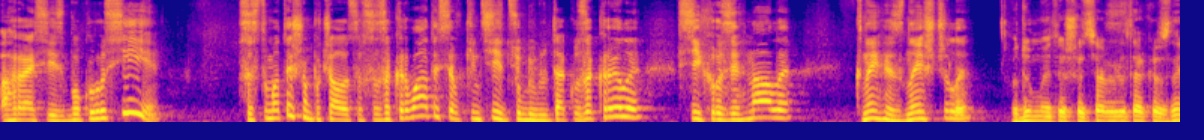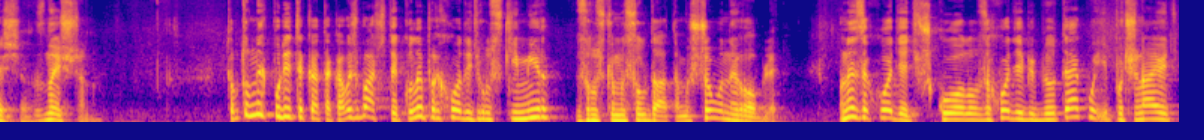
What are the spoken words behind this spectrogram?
агресії з боку Росії, систематично почало це все закриватися. В кінці цю бібліотеку закрили, всіх розігнали, книги знищили, Ви думаєте, що ця бібліотека знищена? знищено. Тобто в них політика така. Ви ж бачите, коли приходить руський мір з руськими солдатами, що вони роблять? Вони заходять в школу, заходять в бібліотеку і починають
